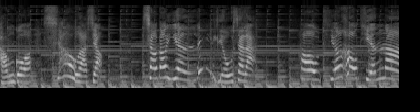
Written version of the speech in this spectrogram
糖果笑啊笑笑到眼泪流下来。好甜好甜呐！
